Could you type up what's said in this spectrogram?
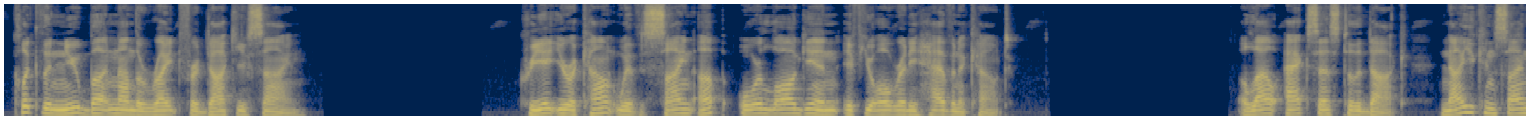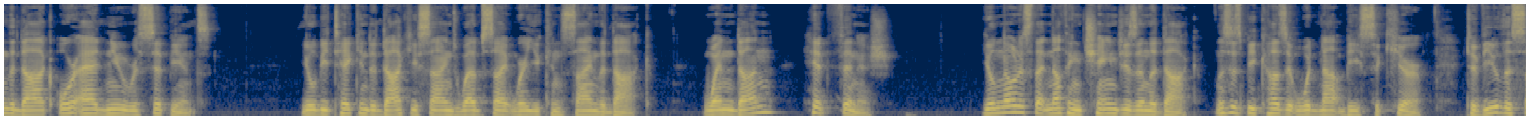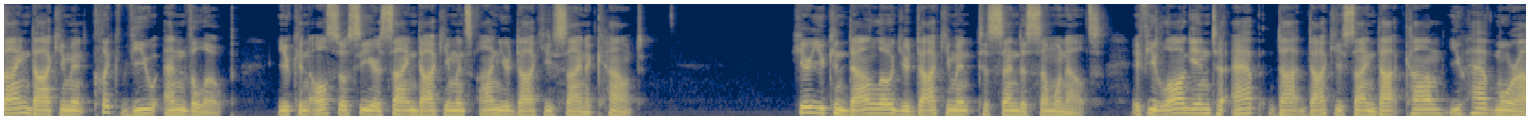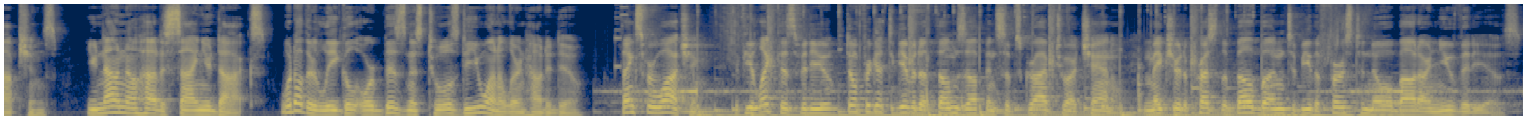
Click the New button on the right for DocuSign. Create your account with Sign Up or Log In if you already have an account. Allow access to the doc. Now you can sign the doc or add new recipients. You'll be taken to DocuSign's website where you can sign the doc. When done, hit Finish. You'll notice that nothing changes in the doc. This is because it would not be secure. To view the signed document, click View Envelope. You can also see your signed documents on your DocuSign account. Here you can download your document to send to someone else. If you log in to app.docusign.com, you have more options. You now know how to sign your docs. What other legal or business tools do you want to learn how to do? Thanks for watching. If you liked this video, don't forget to give it a thumbs up and subscribe to our channel. And make sure to press the bell button to be the first to know about our new videos.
